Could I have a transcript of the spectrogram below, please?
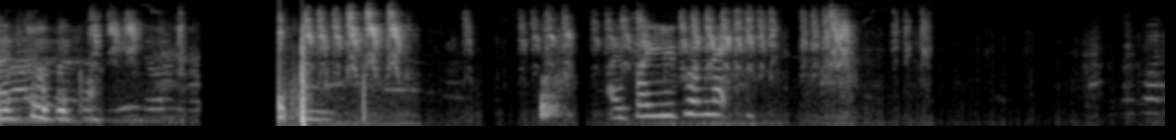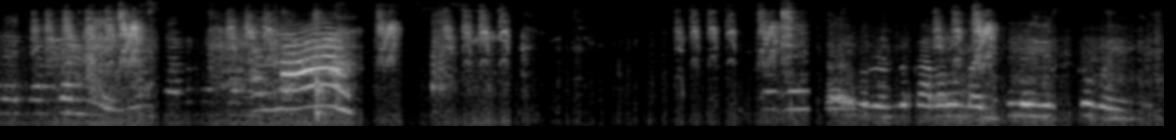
అటు చూపిస్తా అవి ఉన్నాయి రెండు కర్రలు మధ్యలో ఇరుక్కుపోయింది.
